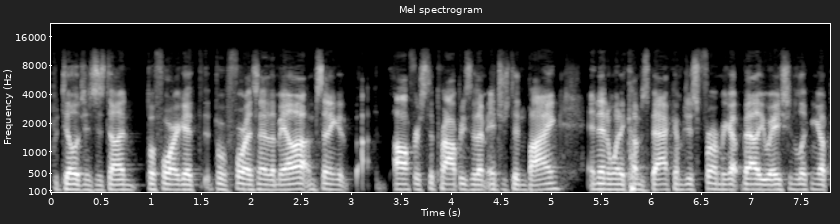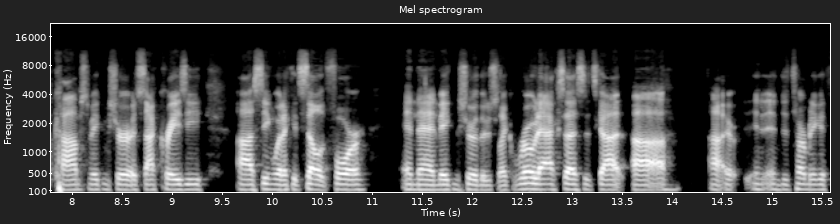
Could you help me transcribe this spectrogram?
the diligence is done before I get before I send the mail out. I'm sending it offers to properties that I'm interested in buying, and then when it comes back, I'm just firming up valuation, looking up comps, making sure it's not crazy, uh, seeing what I could sell it for, and then making sure there's like road access. It's got uh, uh in, in determining if,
